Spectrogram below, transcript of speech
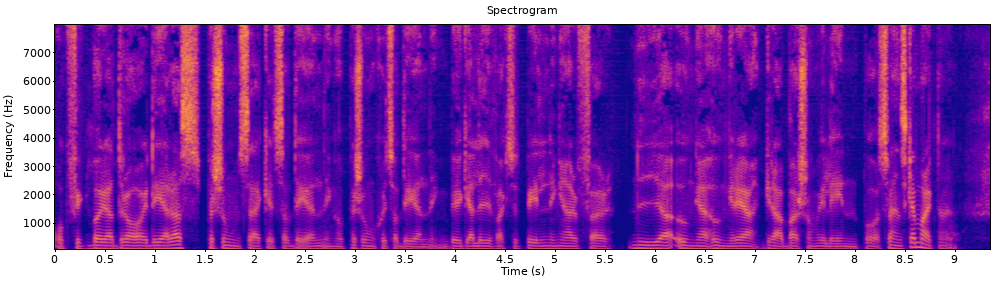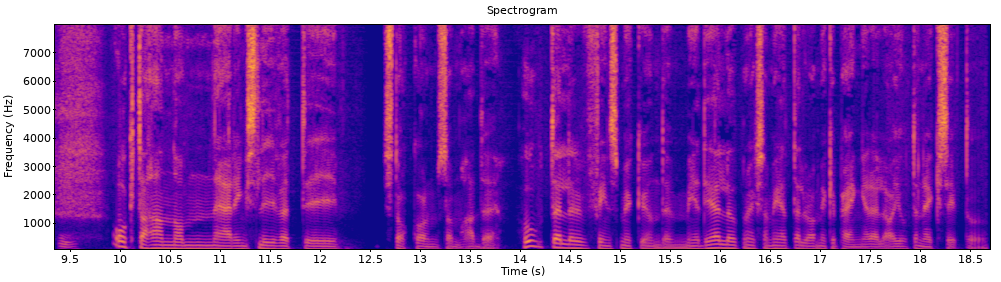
och fick börja dra i deras personsäkerhetsavdelning och personskyddsavdelning, bygga livvaktsutbildningar för nya, unga, hungriga grabbar som vill in på svenska marknaden. Och ta hand om näringslivet i Stockholm som hade hot eller finns mycket under mediell uppmärksamhet eller har mycket pengar eller har gjort en exit och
